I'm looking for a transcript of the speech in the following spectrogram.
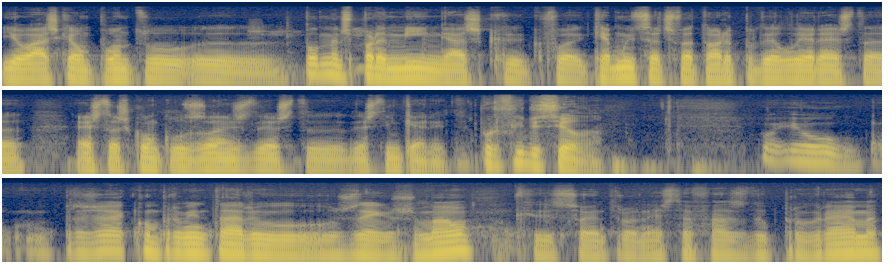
e eu acho que é um ponto, uh, pelo menos para mim, acho que, que, foi, que é muito satisfatório poder ler esta, estas conclusões deste, deste inquérito. Porfírio Silva. Eu, para já, cumprimentar o José Guzmão, que só entrou nesta fase do programa.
